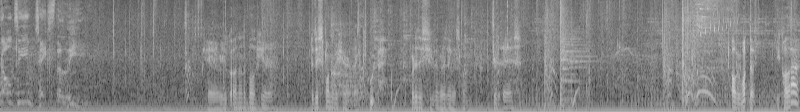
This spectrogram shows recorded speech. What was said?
Gold team takes the lead. Okay, we've got another ball here. Did they spawn over here? Wh- Where did they see them? Where did they spawn? Here it is. Oh, what the? You call that?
